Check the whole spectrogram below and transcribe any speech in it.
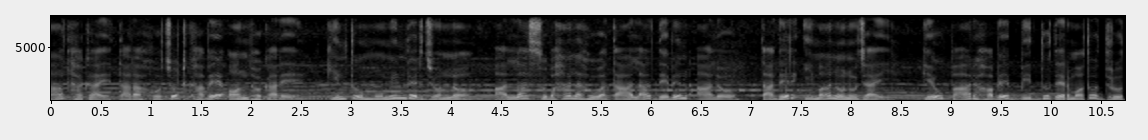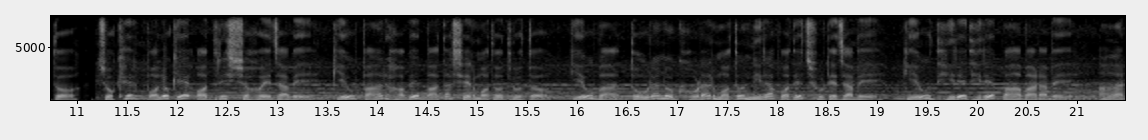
না থাকায় তারা হোচট খাবে অন্ধকারে। কিন্তু মুমিনদের জন্য আল্লাহ সুবাহানাহুয়া তালা দেবেন আলো, তাদের ইমান অনুযায়ী। কেউ পার হবে বিদ্যুতের মতো দ্রুত। চোখের পলকে অদৃশ্য হয়ে যাবে। কেউ পার হবে বাতাসের মতো দ্রুত। কেউ বা দৌড়ানো ঘোড়ার মতো নিরাপদে ছুটে যাবে। কেউ ধীরে ধীরে পা বাড়াবে। আর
